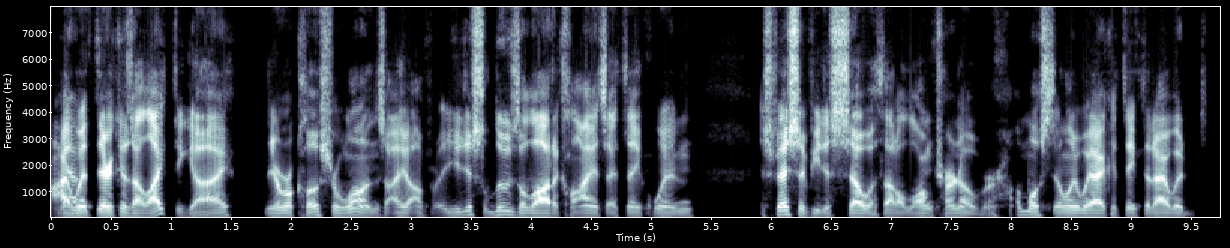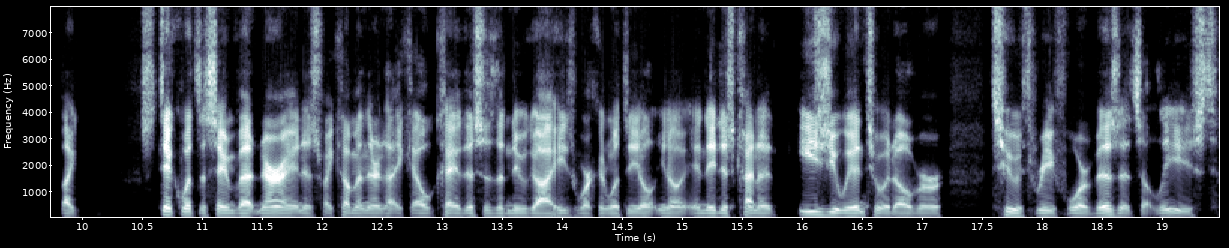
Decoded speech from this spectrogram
I went there because I liked the guy. There were closer ones. I uh, you just lose a lot of clients, I think, when especially if you just sell without a long turnover. Almost the only way I could think that I would like stick with the same veterinarian is if I come in there and like, okay, this is the new guy. He's working with the you know, and they just kind of ease you into it over two, three, four visits at least.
